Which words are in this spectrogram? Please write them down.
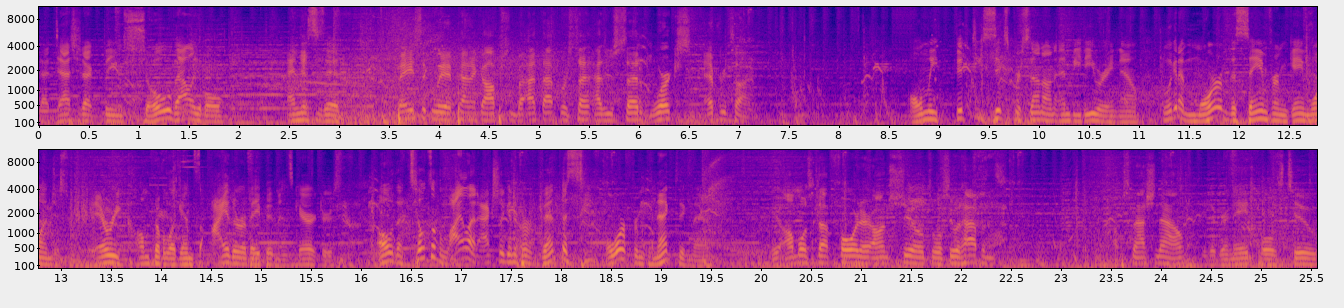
That dash attack being so valuable. And this is it. Basically a panic option, but at that percent, as you said, works every time. Only 56% on MVD right now. Looking at more of the same from game one, just very comfortable against either of 8-Bitman's characters. Oh, the tilt of Lylat actually going to prevent the C4 from connecting there. He almost stepped forward there on shields. We'll see what happens. Smash now. The grenade pulls too.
